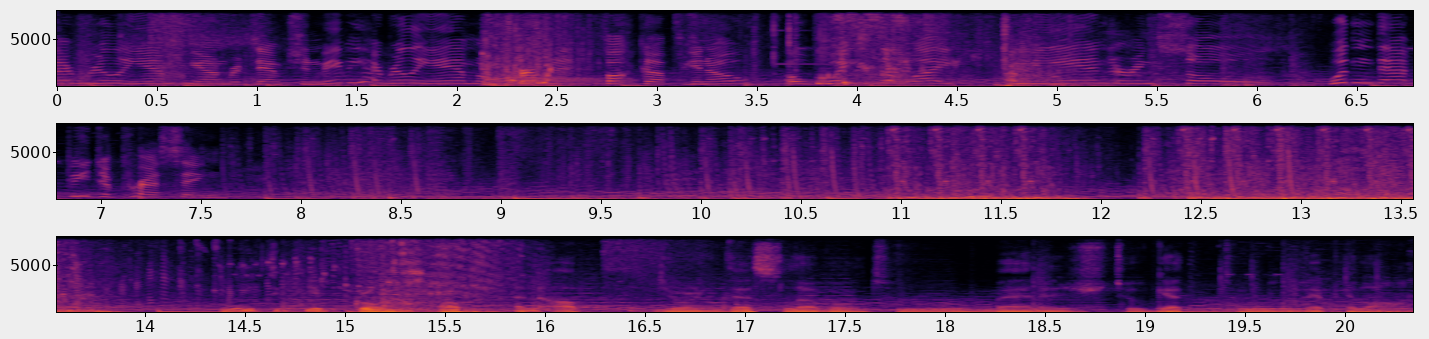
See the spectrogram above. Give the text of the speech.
I really am beyond redemption. Maybe I really am a permanent fuck up, you know? A waste of life, a meandering soul. Wouldn't that be depressing? You need to keep going up and up during this level to manage to get to Nipulon.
